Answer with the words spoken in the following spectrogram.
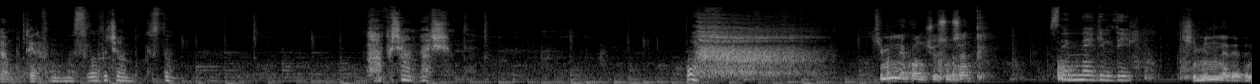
Ben bu telefonu nasıl alacağım bu kızdan? Ne yapacağım ben şimdi? Kiminle konuşuyorsun sen? Seninle ilgili değil. Kiminle dedim.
